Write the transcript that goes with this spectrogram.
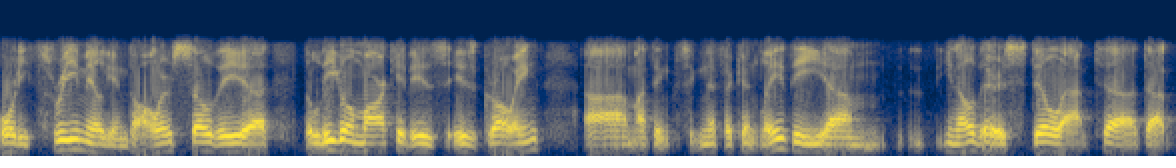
$43 million. So the, uh, the legal market is, is growing. Um, I think significantly. The um, you know there's still that uh, that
